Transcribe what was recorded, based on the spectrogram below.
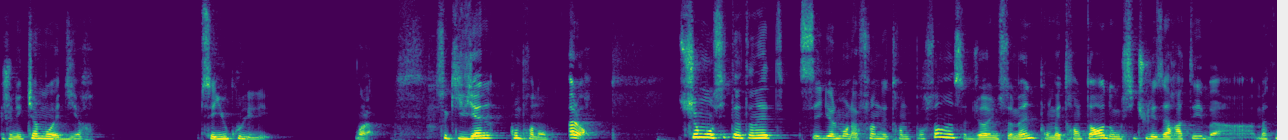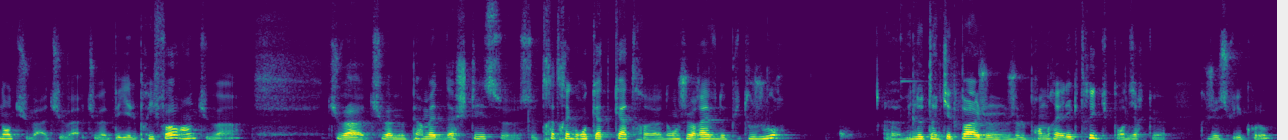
Je n'ai qu'un mot à dire. C'est ukulélé. Voilà. Ceux qui viennent comprendront. Alors, sur mon site internet, c'est également la fin des 30%, hein, ça durait une semaine pour mes 30 ans, donc si tu les as ratés, bah, maintenant tu vas, tu, vas, tu vas payer le prix fort, hein, tu, vas, tu, vas, tu vas me permettre d'acheter ce, très très gros 4x4 euh, dont je rêve depuis toujours. Euh, mais ne t'inquiète pas, je, le prendrai électrique pour dire que, je suis écolo.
